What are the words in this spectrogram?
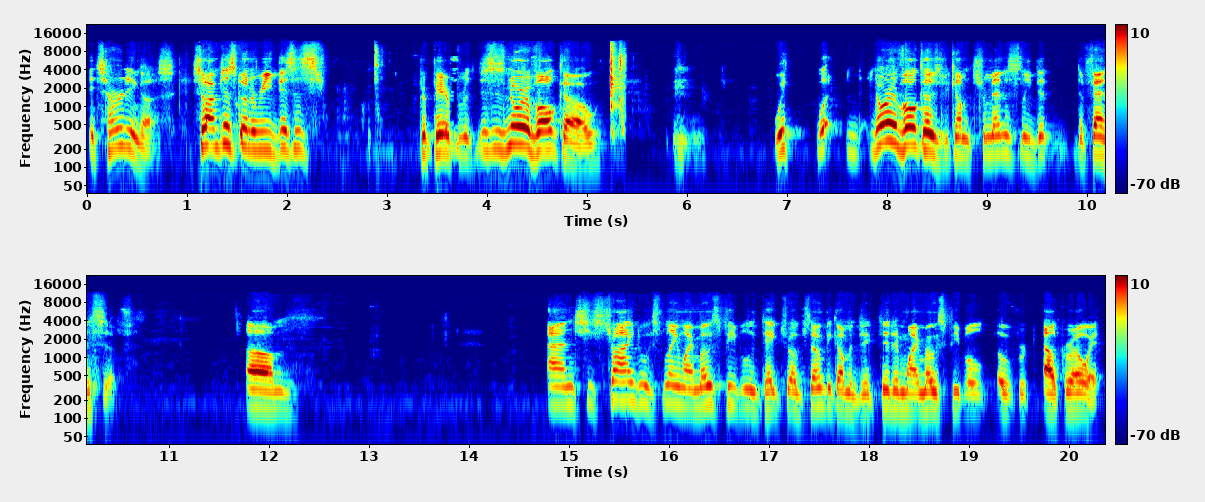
it's hurting us. So I'm just going to read. This is prepared for. This is Nora Volkow what Nora Volkow has become tremendously de- defensive. Um, and she's trying to explain why most people who take drugs don't become addicted and why most people over outgrow it.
